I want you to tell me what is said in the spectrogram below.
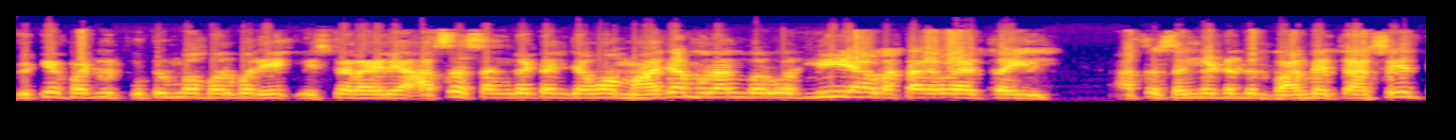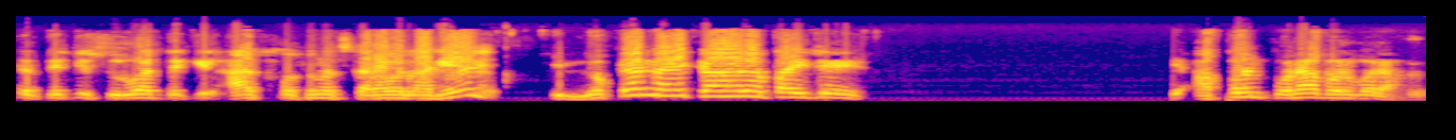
विखे पाटील कुटुंबाबरोबर एकनिष्ठ राहिले. असं संघटन जेव्हा माझ्या मुलांबरोबर मी या वातावरणात जाईल असं संघटन जर बांधायचं असेल तर त्याची सुरुवात देखील आजपासूनच करावं लागेल. की लोकांना हे कळायला पाहिजे की आपण कोणाबरोबर आहोत.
